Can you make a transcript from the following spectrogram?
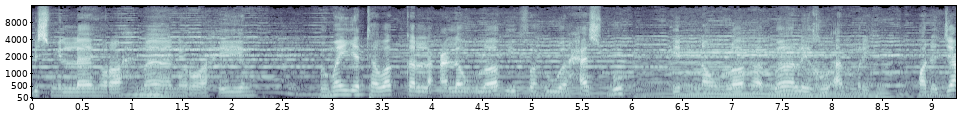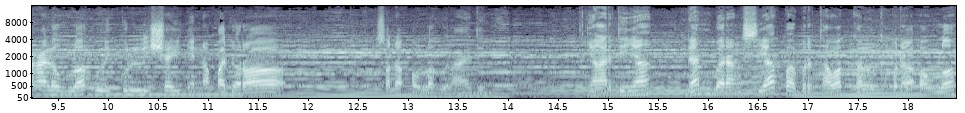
Bismillahirrahmanirrahim. May yatawakkal 'ala Allahi fahuwa hasbuh innallaha balighu amrih. Qad ja'ala Allahu likulli syai'in qadra Sadaqallahul azim yang artinya dan barang siapa bertawakal kepada Allah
